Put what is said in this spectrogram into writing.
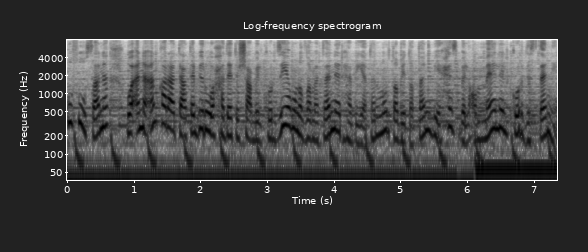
خصوصا وأن أنقرة تعتبر وحدة الشعب الكردية منظمة إرهابية مرتبطة بحزب العمال الكردستاني.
